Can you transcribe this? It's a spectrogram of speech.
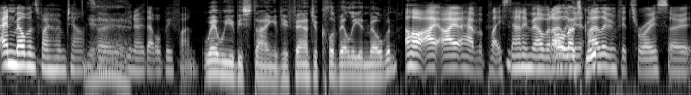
and Melbourne's my hometown, Yeah. so you know that will be fun. Where will you be staying? Have you found your Clovelly in Melbourne? Oh, I, I have a place down in Melbourne. I Oh, live that's in, good. I live in Fitzroy, so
